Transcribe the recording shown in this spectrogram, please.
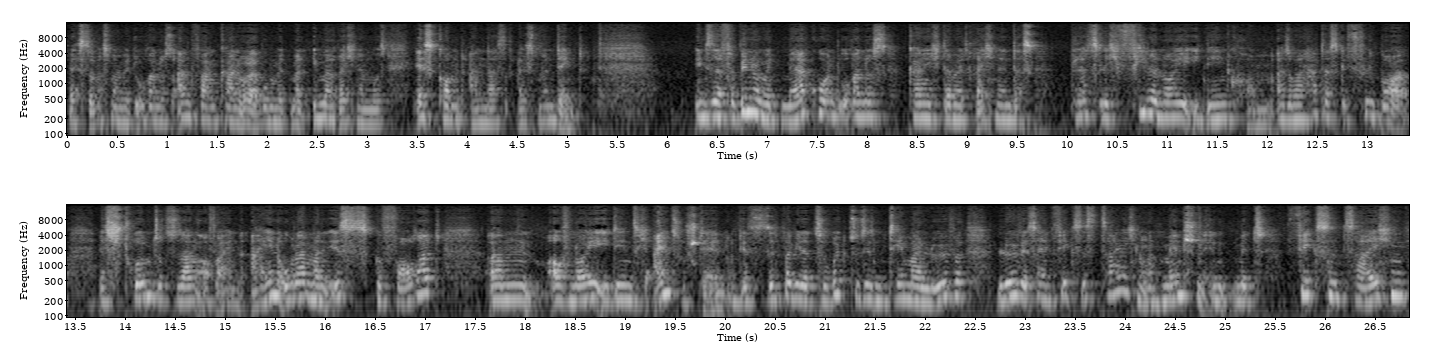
Beste, was man mit Uranus anfangen kann oder womit man immer rechnen muss. Es kommt anders, als man denkt. In dieser Verbindung mit Merkur und Uranus kann ich damit rechnen, dass plötzlich viele neue Ideen kommen. Also man hat das Gefühl, boah, es strömt sozusagen auf einen ein oder man ist gefordert, ähm, auf neue Ideen sich einzustellen. Und jetzt sind wir wieder zurück zu diesem Thema Löwe. Löwe ist ein fixes Zeichen und Menschen in, mit fixen Zeichen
